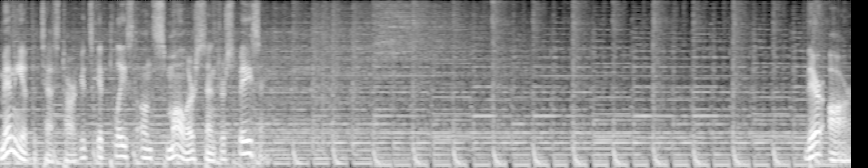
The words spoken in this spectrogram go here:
many of the test targets get placed on smaller center spacing. There are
